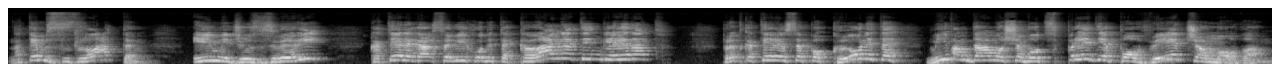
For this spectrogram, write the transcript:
na tem zlatem imidžu zveri, katerega se vi hodite klanjati in gledati, pred katerim se poklonite, mi vam damo še v odspredje, povečamo vam.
